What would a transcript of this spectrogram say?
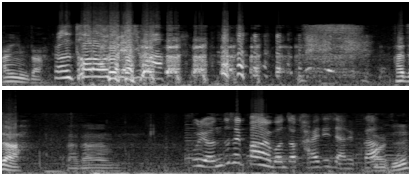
아닙니다. 그럼 더러운 소리 하지 마. 가자. 따단. 우리 연두색 방을 먼저 가야 되지 않을까? 어디?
